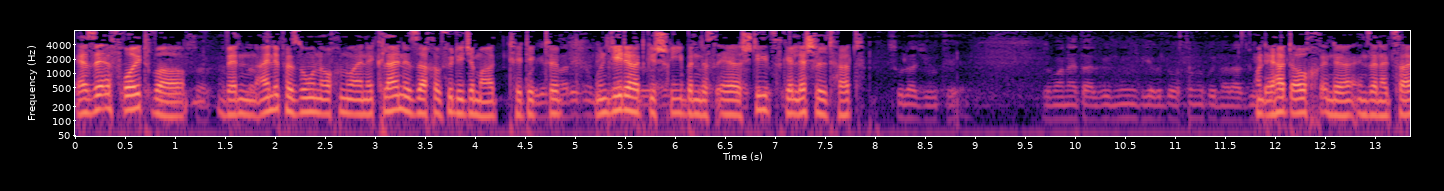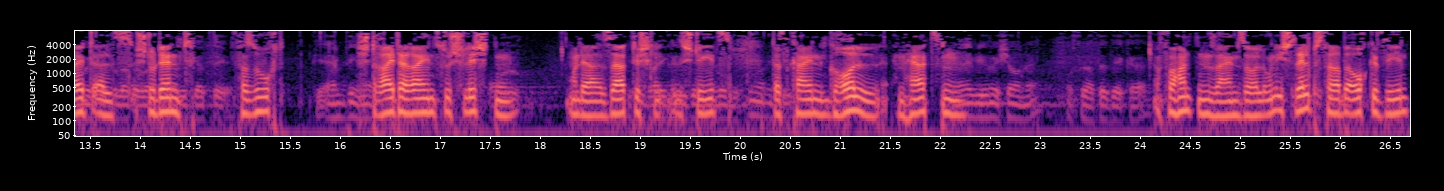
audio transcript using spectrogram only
er sehr erfreut war, wenn eine Person auch nur eine kleine Sache für die Jamaat tätigte. Und jeder hat geschrieben, dass er stets gelächelt hat. Und er hat auch in, der, in seiner Zeit als Student versucht, Streitereien zu schlichten. Und er sagte stets, dass kein Groll im Herzen vorhanden sein soll. Und ich selbst habe auch gesehen,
